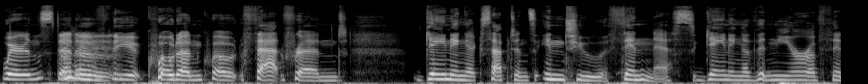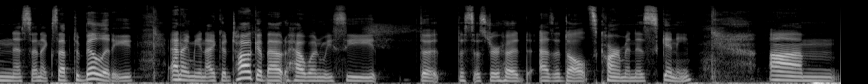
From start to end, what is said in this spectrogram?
Where instead mm-hmm. of the quote unquote fat friend gaining acceptance into thinness, gaining a veneer of thinness and acceptability. And I mean, I could talk about how when we see the the sisterhood as adults, Carmen is skinny. Um,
